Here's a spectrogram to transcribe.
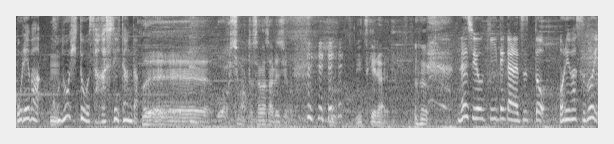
俺はこの人を探していたんだ、えうわしまった探されるよ、うん。見つけられた。ラジオを聞いてからずっと俺はすごい、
